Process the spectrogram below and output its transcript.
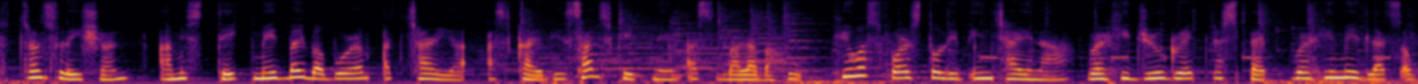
to translation, a mistake made by Baburam Acharya ascribed his Sanskrit name as Balabahu. He was forced to live in China, where he drew great respect, where he made lots of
